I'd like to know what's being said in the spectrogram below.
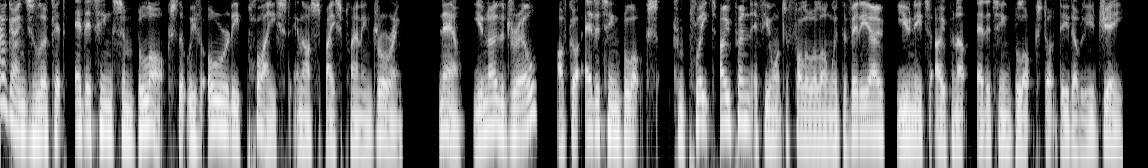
now going to look at editing some blocks that we've already placed in our space planning drawing. Now, you know the drill. I've got editing blocks complete open. If you want to follow along with the video, you need to open up editingblocks.dwg.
